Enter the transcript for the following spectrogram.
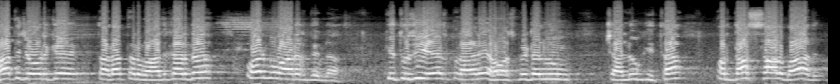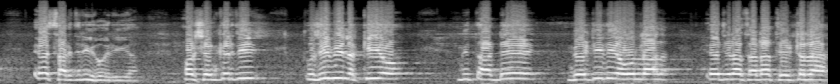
ਹੱਥ ਜੋੜ ਕੇ ਤੁਹਾਡਾ ਧੰਨਵਾਦ ਕਰਦਾ ਔਰ ਮੁਬਾਰਕ ਦਿੰਦਾ ਕਿ ਤੁਸੀਂ ਇਸ ਪੁਰਾਣੇ ਹਸਪੀਟਲ ਨੂੰ ਚਾਲੂ ਕੀਤਾ ਔਰ 10 ਸਾਲ ਬਾਅਦ ਇਹ ਸਰਜਰੀ ਹੋ ਰਹੀ ਆ। ਔਰ ਸ਼ੰਕਰ ਜੀ, ਤੁਸੀਂ ਵੀ ਲੱਕੀ ਹੋ ਵੀ ਤੁਹਾਡੇ ਬੇਟੀ ਦੇ ਆਉਣ ਨਾਲ ਇਹ ਜਿਹੜਾ ਸਾਡਾ ਥੀਏਟਰ ਆ,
